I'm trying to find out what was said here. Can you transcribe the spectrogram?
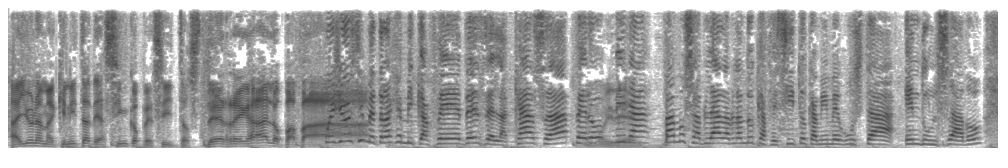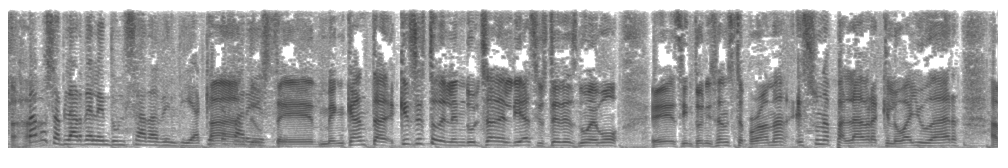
hay una maquinita de a cinco pesitos. De regalo, papá. Pues yo sí me traje mi café desde la casa, pero Muy mira, bien. vamos a hablar, hablando de cafecito que a mí me gusta endulzado, Ajá. vamos a hablar de la endulzada del día. ¿Qué te Ande parece? usted, me encanta. ¿Qué es esto de la endulzada del día? Si usted es nuevo eh, sintonizando este programa, es una palabra que lo va a ayudar a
